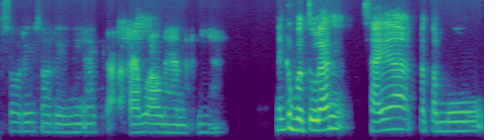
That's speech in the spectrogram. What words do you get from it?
sorry sorry ini agak rewel nih anaknya. Ini kebetulan saya ketemu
